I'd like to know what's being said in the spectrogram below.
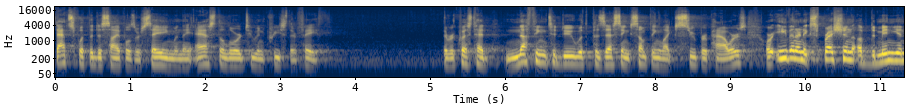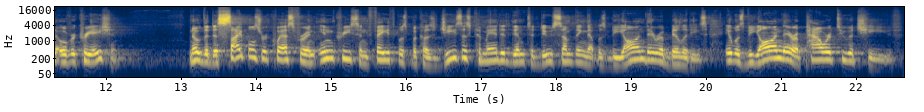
That's what the disciples are saying when they ask the Lord to increase their faith. The request had nothing to do with possessing something like superpowers or even an expression of dominion over creation. No, the disciples' request for an increase in faith was because Jesus commanded them to do something that was beyond their abilities, it was beyond their power to achieve.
